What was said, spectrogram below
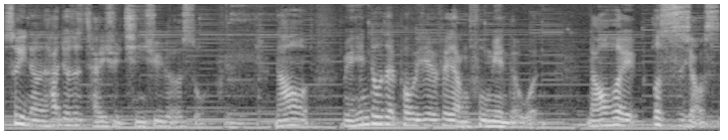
所以呢，他就是采取情绪勒索。嗯，然后每天都在 po 一些非常负面的文。然后会二十四小时，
